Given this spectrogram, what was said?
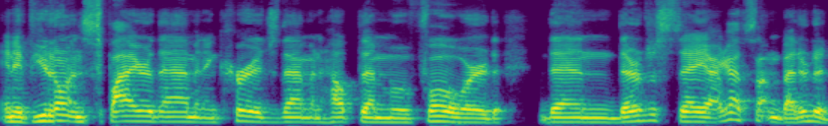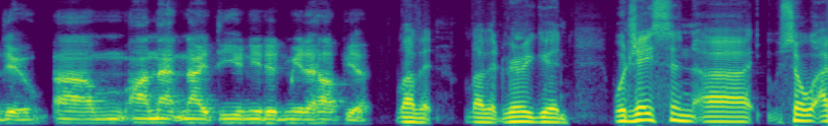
And if you don't inspire them and encourage them and help them move forward, then they'll just say, I got something better to do um, on that night that you needed me to help you. Love it. Love it. Very good. Well, Jason, uh, so I,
